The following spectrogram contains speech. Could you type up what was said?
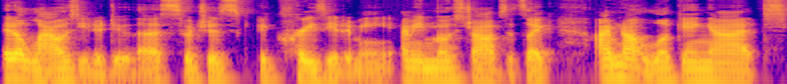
it allows you to do this, which is eh, crazy to me. I mean, most jobs, it's like I'm not looking at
